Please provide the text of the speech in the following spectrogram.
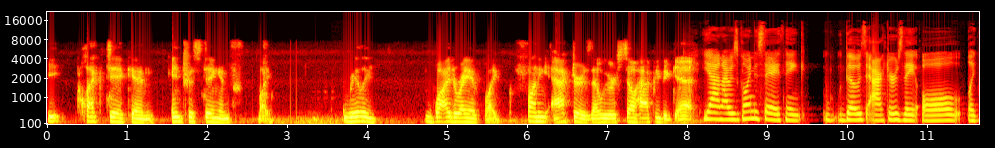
eclectic and interesting and like really wide array of like funny actors that we were so happy to get. Yeah, and I was going to say, I think those actors, they all like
